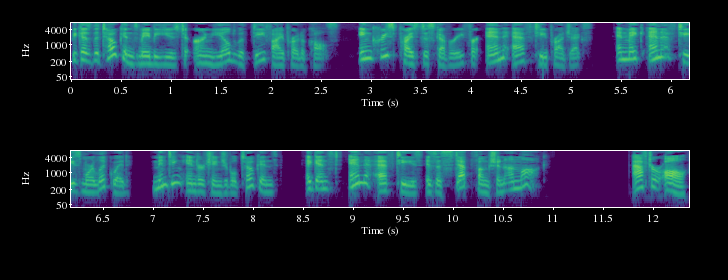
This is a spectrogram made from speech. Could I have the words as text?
Because the tokens may be used to earn yield with DeFi protocols, increase price discovery for NFT projects, and make NFTs more liquid, minting interchangeable tokens against NFTs is a step function unlock. After all,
